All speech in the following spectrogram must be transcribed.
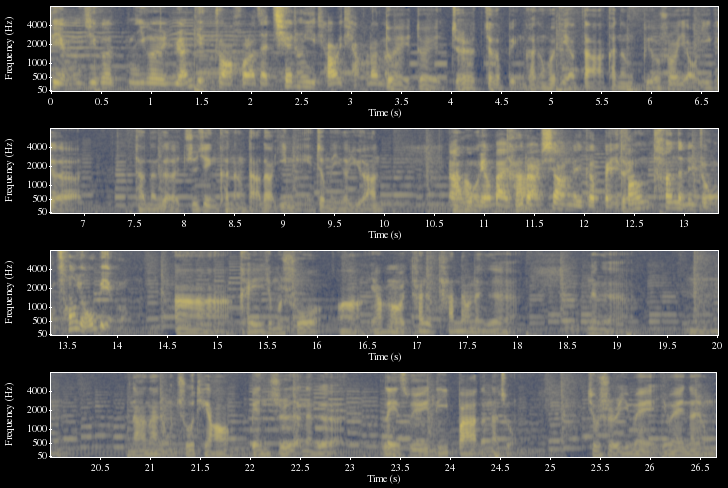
饼，一个一个圆饼状，后来再切成一条一条的呢？，对对，就是这个饼可能会比较大，可能比如说有一个，它那个直径可能达到一米这么一个圆，啊，然后我明白，它有点像那个北方摊的那种葱油饼。啊，可以这么说啊。然后它是摊到那个那个嗯，拿那种竹条编织的那个类似于篱笆的那种，就是因为因为那种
